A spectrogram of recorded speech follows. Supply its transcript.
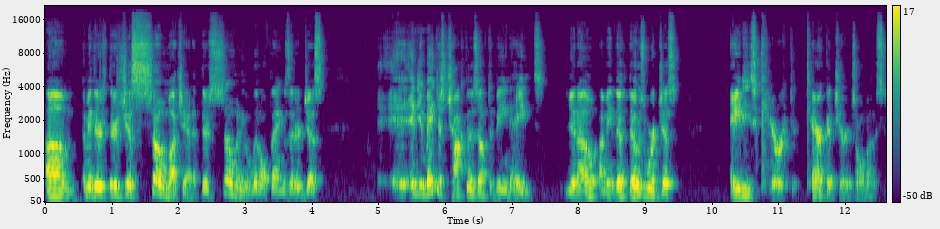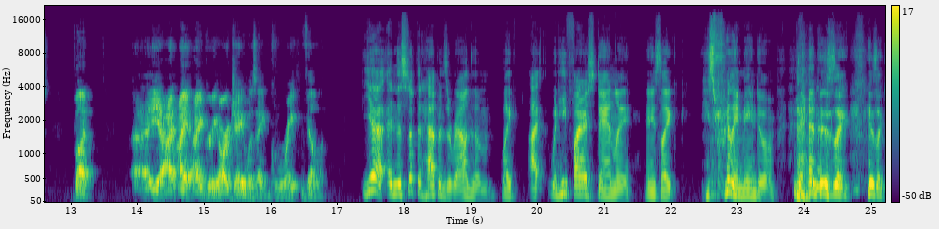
Um, I mean, there's there's just so much in it. There's so many little things that are just, and you may just chalk those up to being 80s. You know, I mean, th- those were just 80s character caricatures almost. But uh, yeah, I, I, I agree. RJ was a great villain. Yeah, and the stuff that happens around them, like I when he fires Stanley and he's like he's really mean to him. and he's like he's like,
